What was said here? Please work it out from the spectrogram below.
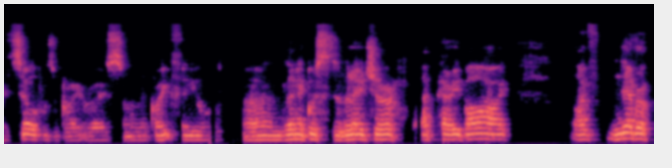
itself was a great race on a great field. And then it goes to the Leger at Perry Barr. I, I've never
